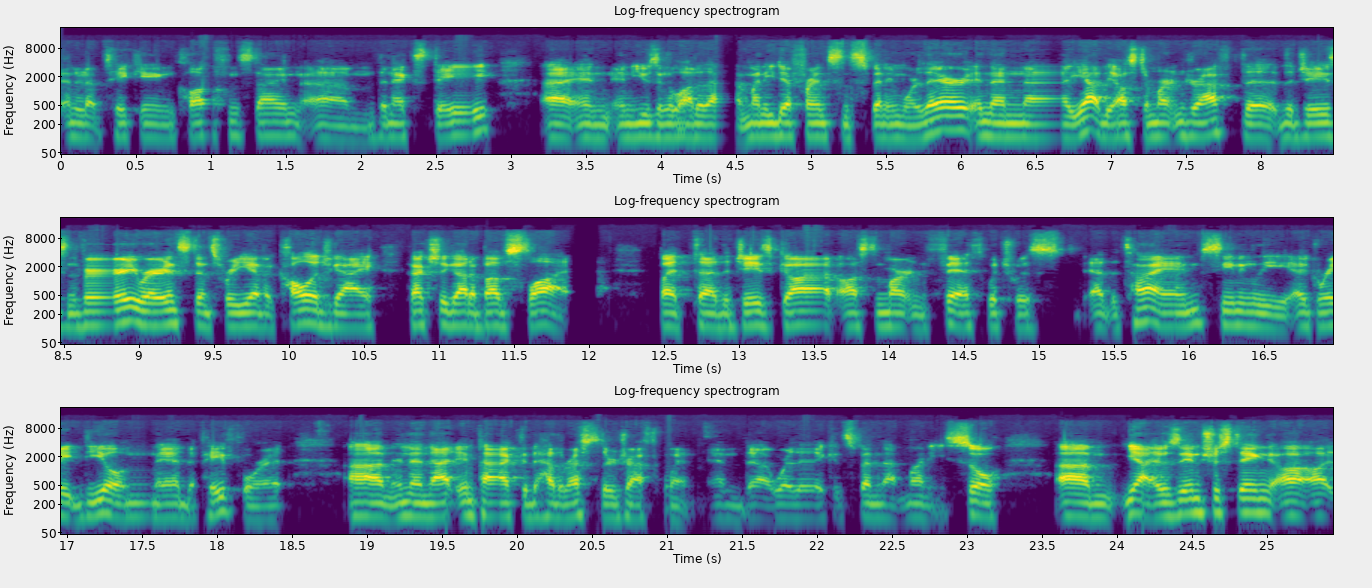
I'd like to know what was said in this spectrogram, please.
ended up taking Kloffenstein um, the next day uh, and and using a lot of that money difference and spending more there. And then yeah, the Austin Martin draft, the the Jays in a very rare instance where you have a college guy who actually got above slot but uh, the Jays got Austin Martin fifth, which was at the time seemingly a great deal, and they had to pay for it. Um, and then that impacted how the rest of their draft went and uh, where they could spend that money. So, um, yeah, it was interesting. Uh, uh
